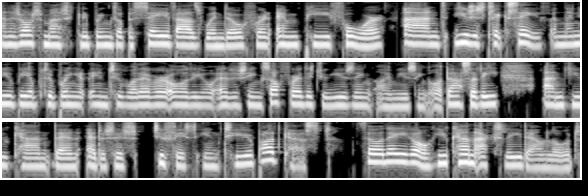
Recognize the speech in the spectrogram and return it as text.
and it automatically brings up a save as window for an MP4 and you just click save and then you'll be able to bring it into whatever audio editing software that you're using. I'm using Audacity and you can then edit it to fit into your podcast. So there you go. You can actually download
